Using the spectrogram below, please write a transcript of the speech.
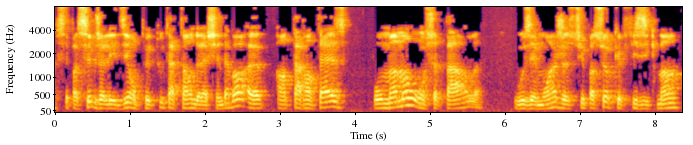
c'est possible. Je l'ai dit, on peut tout attendre de la Chine. D'abord, en parenthèse, au moment où on se parle, vous et moi, je ne suis pas sûr que physiquement,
